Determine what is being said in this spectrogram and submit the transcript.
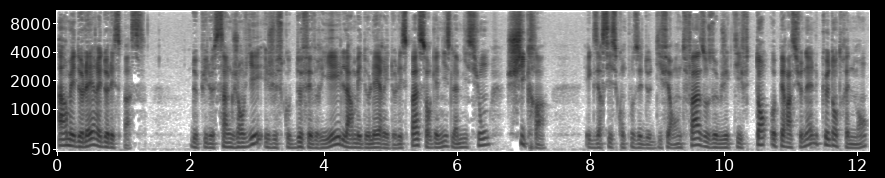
Armée de l'air et de l'espace. Depuis le 5 janvier et jusqu'au 2 février, l'armée de l'air et de l'espace organise la mission Chikra, exercice composé de différentes phases aux objectifs tant opérationnels que d'entraînement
